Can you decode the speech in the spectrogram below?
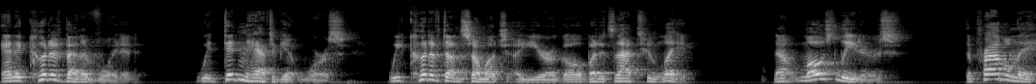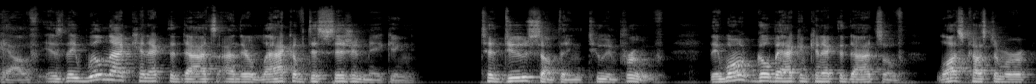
And it could have been avoided. It didn't have to get worse. We could have done so much a year ago, but it's not too late. Now, most leaders, the problem they have is they will not connect the dots on their lack of decision making to do something to improve. They won't go back and connect the dots of lost customer,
